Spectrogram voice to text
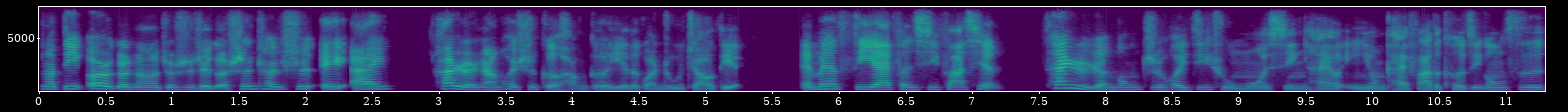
那第二个呢，就是这个生成式 AI，它仍然会是各行各业的关注焦点。MSCI 分析发现，参与人工智慧基础模型还有应用开发的科技公司，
